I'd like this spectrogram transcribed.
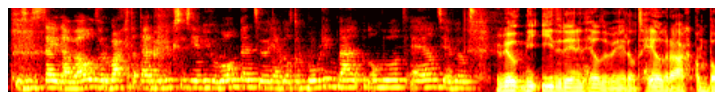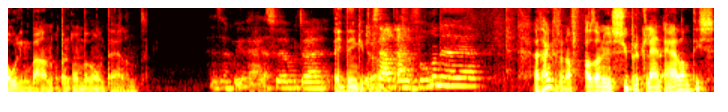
Dus is dat je dat wel verwacht, dat daar de luxe die je nu gewoon bent. Jij wilt een bowlingbaan op een onbewoond eiland. Jij wilt... Je wilt niet iedereen in heel de wereld heel graag een bowlingbaan op een onbewoond eiland. Dat is een goede vraag. Dat we moeten... Ik denk het ik wel. zou het aan de volgende... Het hangt ervan af. Als dat nu een superklein eiland is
